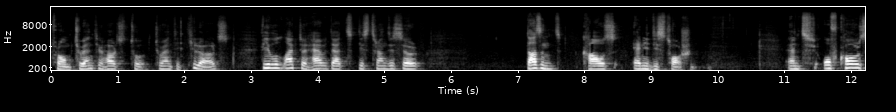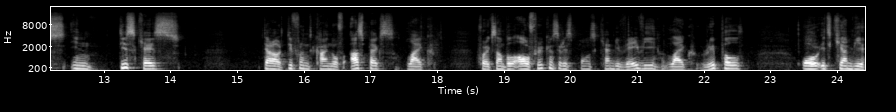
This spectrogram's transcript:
from 20 hertz to 20 kilohertz, we would like to have that this transducer doesn't cause any distortion. And of course, in this case, there are different kind of aspects like, for example, our frequency response can be wavy like ripple, or it can be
